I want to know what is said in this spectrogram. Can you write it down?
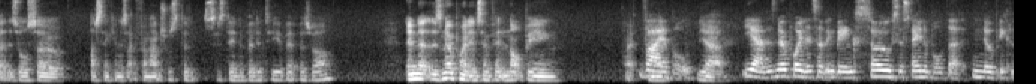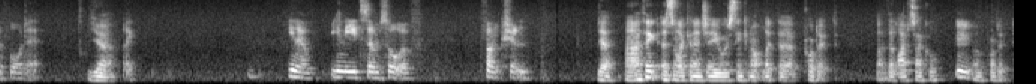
But there's also I was thinking there's like financial st- sustainability a bit as well. In that there's no point in something not being like Viable. Yeah, Yeah, there's no point in something being so sustainable that nobody can afford it. yeah, Like You know, you need some sort of function. yeah. And I think as like an engineer, you're always thinking about like the product, like the life cycle. Mm. of a product.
